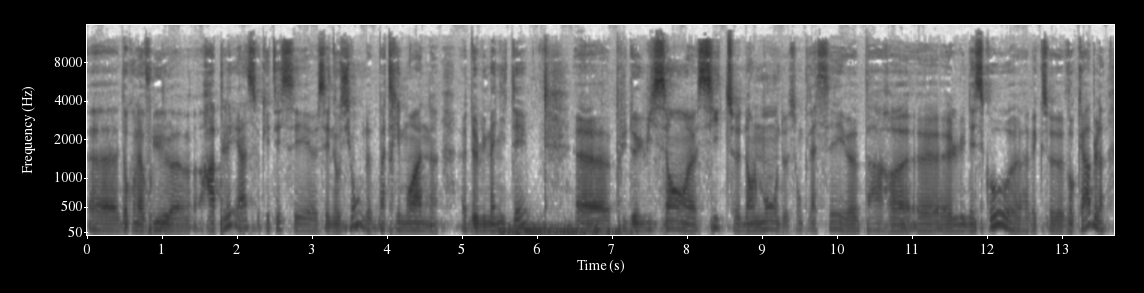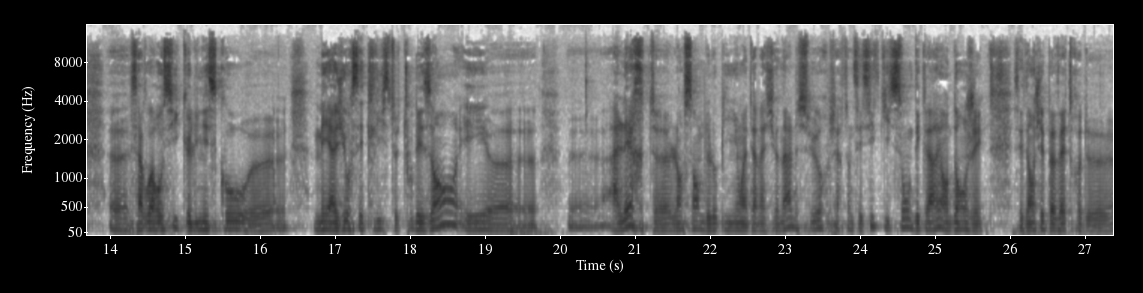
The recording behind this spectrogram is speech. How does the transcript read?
donc on a voulu rappeler hein, ce qu'étaient ces, notions de patrimoine de l'humanité. Euh, plus de 800 euh, sites dans le monde sont classés euh, par l'UNESCO avec ce vocable. savoir aussi que l'UNESCO met à jour cette liste tous les ans et alerte l'ensemble de l'opinion internationale sur certains de ces sites qui sont déclarés en danger. Ces dangers peuvent être de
